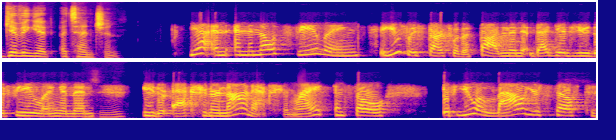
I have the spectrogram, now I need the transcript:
giving it attention. Yeah, and, and then those feelings, it usually starts with a thought, and then that gives you the feeling, and then mm-hmm. either action or non action, right? And so if you allow yourself to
